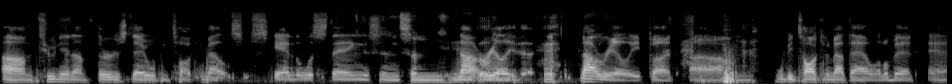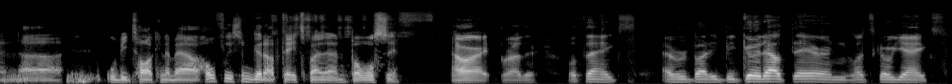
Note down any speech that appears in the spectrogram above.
Um, tune in on Thursday. We'll be talking about some scandalous things and some not really the, not really, but um, we'll be talking about that a little bit, and uh, we'll be talking about hopefully some good updates by then. But we'll see. All right, brother. Well, thanks. Everybody be good out there and let's go Yanks.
